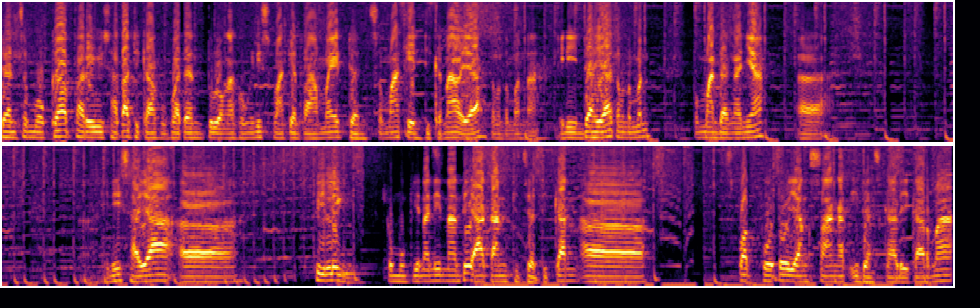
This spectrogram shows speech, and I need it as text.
Dan semoga pariwisata di Kabupaten Tulungagung ini semakin ramai dan semakin dikenal ya teman-teman. Nah ini indah ya teman-teman pemandangannya. Uh, nah, ini saya uh, feeling kemungkinan ini nanti akan dijadikan uh, spot foto yang sangat indah sekali karena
